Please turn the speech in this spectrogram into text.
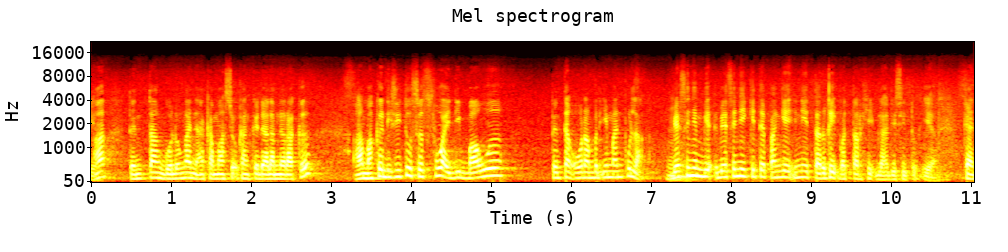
Ya. ha, tentang golongan yang akan masukkan ke dalam neraka. Ha, maka di situ sesuai dibawa tentang orang beriman pula. Biasanya biasanya kita panggil ini targhib wa tarhib lah di situ. Ya. Kan?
